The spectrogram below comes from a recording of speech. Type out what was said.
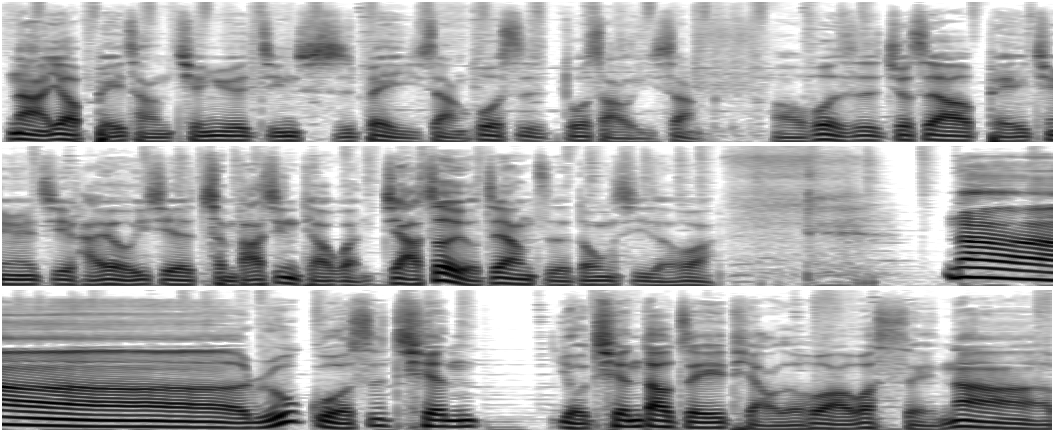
那要赔偿签约金十倍以上，或是多少以上，哦，或者是就是要赔签约金，还有一些惩罚性条款。假设有这样子的东西的话，那如果是签。有签到这一条的话，哇塞！那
